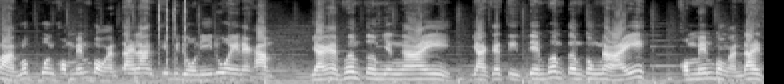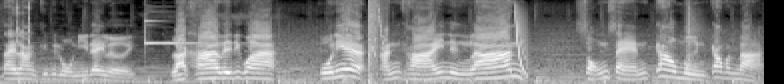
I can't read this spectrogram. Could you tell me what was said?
ฝากรบกวนคอมเมนต์บอกกันใต้ล่างคลิปวิดีโอนี้ด้วยนะครับอยากให้เพิ่มเติมยังไง อยากจะติดเตรียมเพิ่มเติมตรงไหนคอมเมนต์บอกกันได้ใต้ล่างคลิปวิดีโอนี้ได้เลย ราคาเลยดีกว่า ตัวเนี้ยอันขาย1ล้าน299,000 บาท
